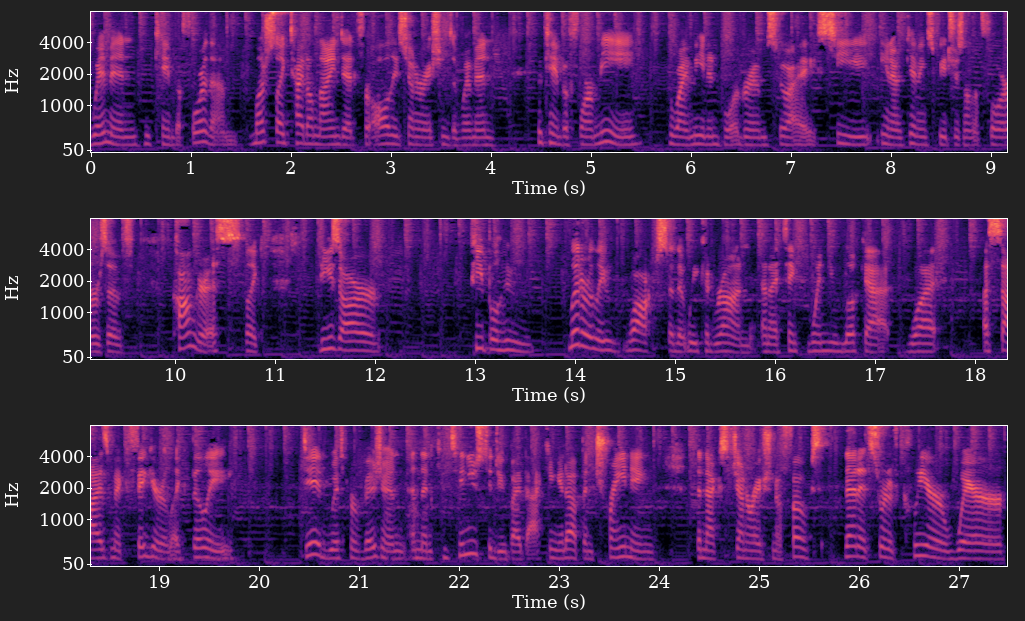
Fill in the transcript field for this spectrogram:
women who came before them, much like Title IX did for all these generations of women who came before me, who I meet in boardrooms, who I see, you know, giving speeches on the floors of Congress, like these are people who literally walked so that we could run. And I think when you look at what a seismic figure like Billie did with her vision and then continues to do by backing it up and training the next generation of folks, then it's sort of clear where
